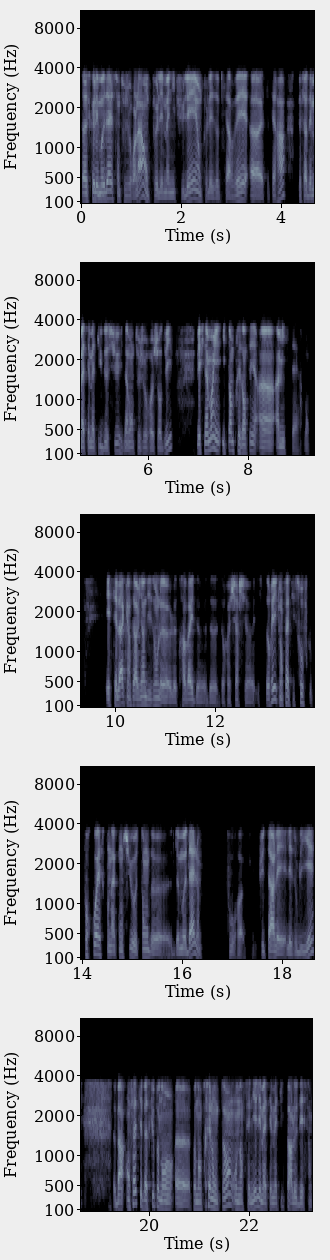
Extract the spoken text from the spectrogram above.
Parce que les mmh. modèles sont toujours là, on peut les manipuler, on peut les observer, euh, etc. On peut faire des mathématiques dessus, évidemment, toujours aujourd'hui. Mais finalement, ils, ils semblent présenter un, un, mystère. Bon. Et c'est là qu'intervient, disons, le, le travail de, de, de, recherche euh, historique. En fait, il se trouve que pourquoi est-ce qu'on a conçu autant de, de modèles pour euh, plus tard les, les oublier? Ben, En fait, c'est parce que pendant, euh, pendant très longtemps, on enseignait les mathématiques par le dessin.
